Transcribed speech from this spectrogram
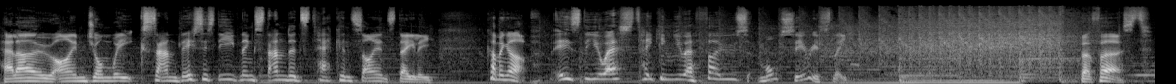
Hello, I'm John Weeks, and this is the Evening Standards Tech and Science Daily. Coming up, is the US taking UFOs more seriously? But first,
